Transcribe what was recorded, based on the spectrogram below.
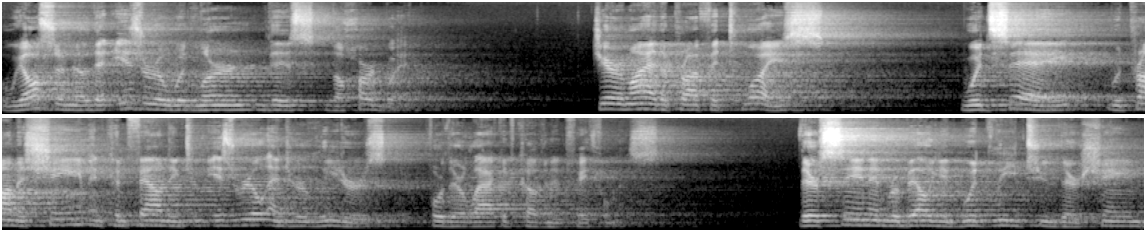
But we also know that Israel would learn this the hard way. Jeremiah the prophet twice would say, would promise shame and confounding to Israel and her leaders for their lack of covenant faithfulness. Their sin and rebellion would lead to their shame,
